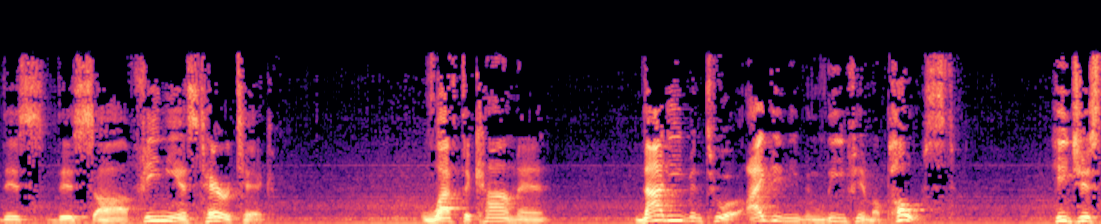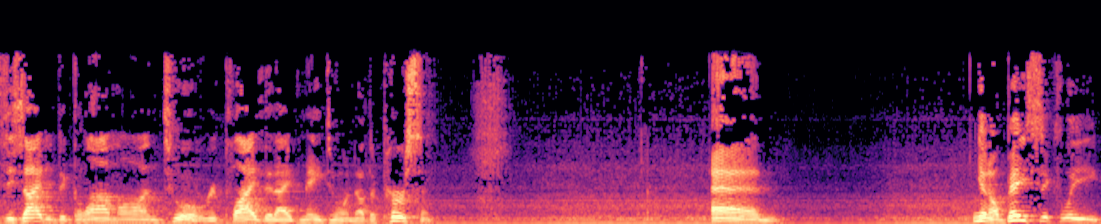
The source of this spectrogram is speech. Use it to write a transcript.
this this uh, heretic left a comment. Not even to a, I didn't even leave him a post. He just decided to glom on to a reply that I'd made to another person. And, you know, basically,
